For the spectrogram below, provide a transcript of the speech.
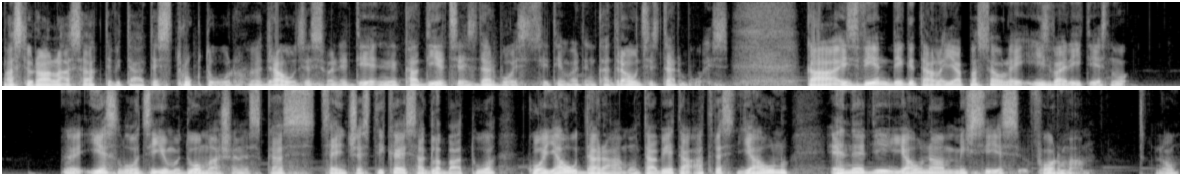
pastorālās aktivitātes struktūru, draudzes vai ne, die, kā diecēs darbojas, citiem vārdiem, kā draudzes darbojas. Kā aizvien digitālajā pasaulē izvairīties no ieslodzījuma domāšanas, kas cenšas tikai saglabāt to, ko jau darām, un tā vietā atrast jaunu, enerģiju jaunām misijas formām. Nu,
